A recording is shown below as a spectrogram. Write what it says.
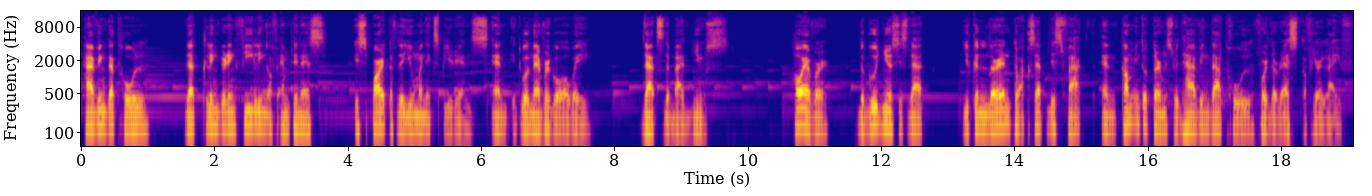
Having that hole, that lingering feeling of emptiness, is part of the human experience and it will never go away. That's the bad news. However, the good news is that you can learn to accept this fact and come into terms with having that hole for the rest of your life.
